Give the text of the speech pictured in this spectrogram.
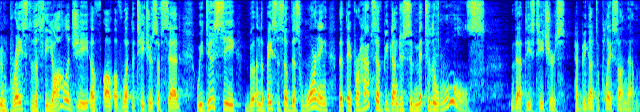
embraced the theology of, of, of, what the teachers have said, we do see on the basis of this warning that they perhaps have begun to submit to the rules that these teachers had begun to place on them.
